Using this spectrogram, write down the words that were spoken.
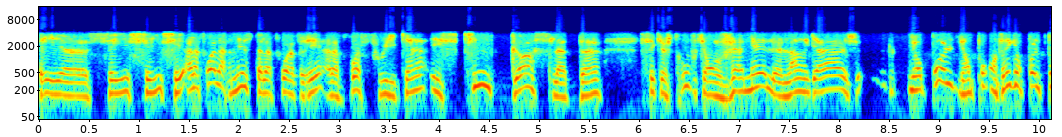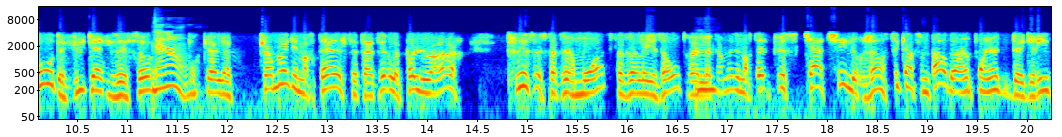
Et euh, c'est à la fois alarmiste, à la fois vrai, à la fois freakant. Et ce qui me gosse là-dedans, c'est que je trouve qu'ils n'ont jamais le langage. Ils ont pas, ils ont pas, on dirait qu'ils n'ont pas le tour de vulgariser ça non. pour que le commun des mortels, c'est-à-dire le pollueur, puisse, c'est-à-dire moi, c'est-à-dire les autres, Mm. le commun des mortels puisse catcher l'urgence. Tu sais, quand tu me parles de 1,1 degré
